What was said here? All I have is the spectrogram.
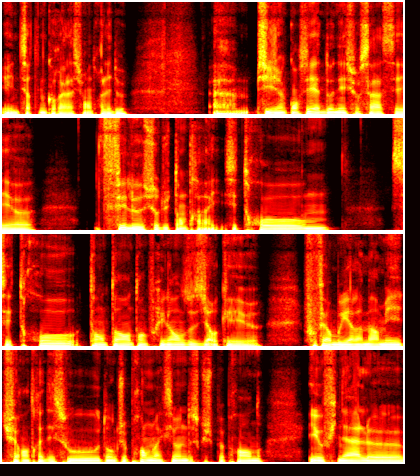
une certaine corrélation entre les deux. Euh, si j'ai un conseil à donner sur ça, c'est euh, fais-le sur du temps de travail. C'est trop, c'est trop tentant en tant que freelance de se dire, OK, il euh, faut faire bouillir la marmite, fais rentrer des sous, donc je prends le maximum de ce que je peux prendre. Et au final, euh,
